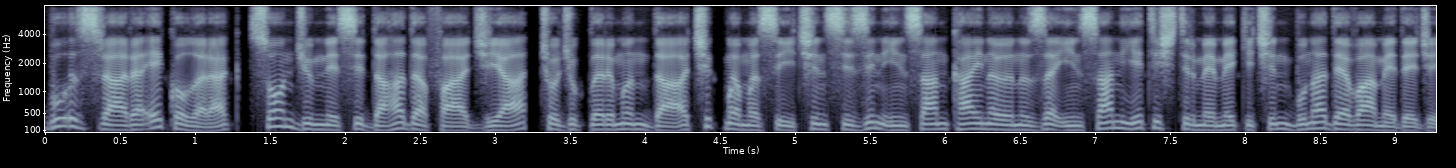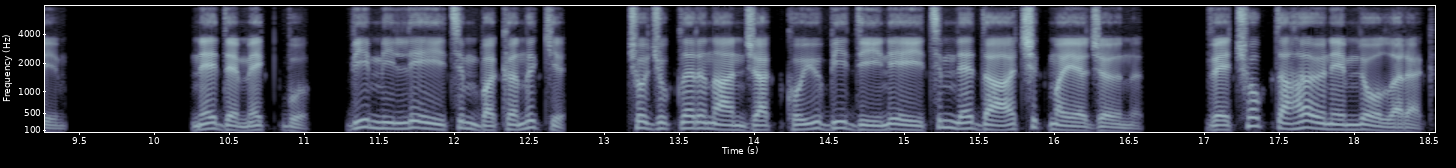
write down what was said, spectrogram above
Bu ısrara ek olarak, son cümlesi daha da facia, çocuklarımın dağa çıkmaması için sizin insan kaynağınıza insan yetiştirmemek için buna devam edeceğim. Ne demek bu? Bir Milli Eğitim Bakanı ki, çocukların ancak koyu bir dini eğitimle dağa çıkmayacağını ve çok daha önemli olarak,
